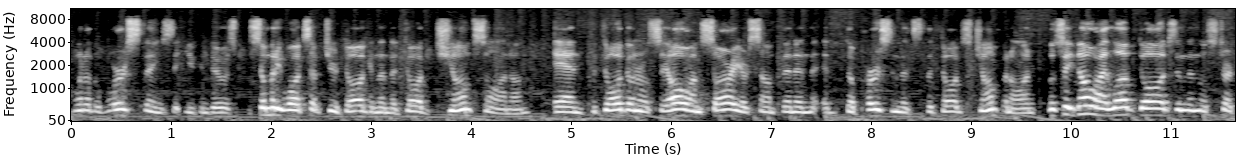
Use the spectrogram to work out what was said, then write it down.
One of the worst things that you can do is somebody walks up to your dog and then the dog jumps on them. And the dog owner will say, "Oh, I'm sorry" or something, and, and the person that's the dog's jumping on, they'll say, "No, I love dogs," and then they'll start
